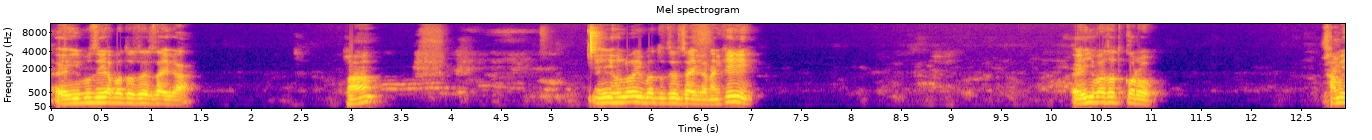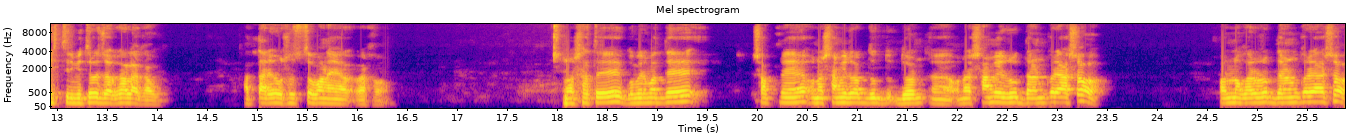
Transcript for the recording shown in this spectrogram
এই বুঝি আপাতত জায়গা। হ্যাঁ? এই হলো ইবাদতের জায়গা নাকি? এই ইবাদত করো। স্বামী স্ত্রীর ভিতরে ঝগড়া লাগাও আর তারে অসুস্থ বানায় রাখো। ওনার সাথে ঘুমের মধ্যে স্বপ্নে ওনার স্বামীর রূপ ওনার স্বামীর রূপ ধারণ করে আসো। অন্য কারও রূপ ধারণ করে আসো।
